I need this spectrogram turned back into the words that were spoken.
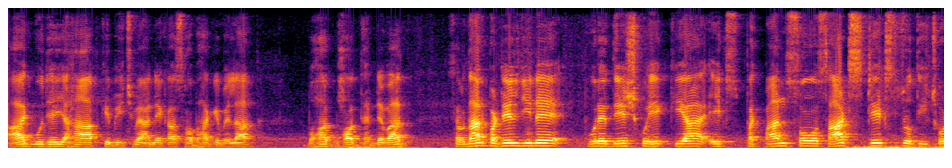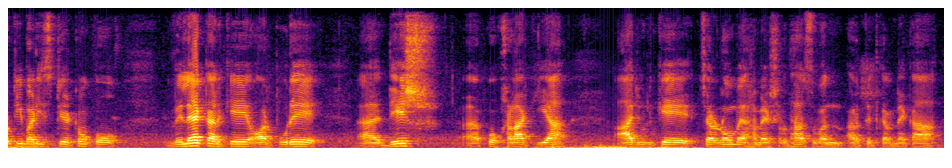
आज मुझे यहाँ आपके बीच में आने का सौभाग्य मिला। बहुत बहुत धन्यवाद। सरदार पटेल जी ने पूरे देश को एक किया। एक पाँच स्टेट्स जो थी छोटी बड़ी स्टेटों को विलय करके और पूरे देश को खड़ा किया। आज उनके चरणों में हमें श्रद्धा सुमन अर्पित करने का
